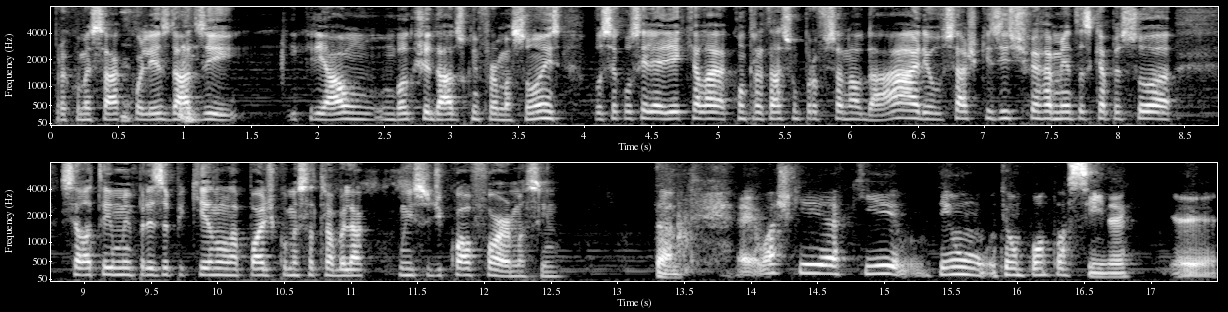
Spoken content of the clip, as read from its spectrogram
para começar a colher os dados e, e criar um, um, banco de dados com informações? Você aconselharia que ela contratasse um profissional da área? Ou você acha que existem ferramentas que a pessoa, se ela tem uma empresa pequena, ela pode começar a trabalhar com isso de qual forma, assim? Tá. É, eu acho que aqui tem um, tem um ponto assim, né? É,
